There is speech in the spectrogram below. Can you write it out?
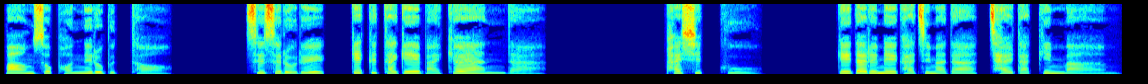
마음속 번뇌로부터 스스로를 깨끗하게 밝혀야 한다. 89. 깨달음의 가지마다 잘 닦인 마음.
